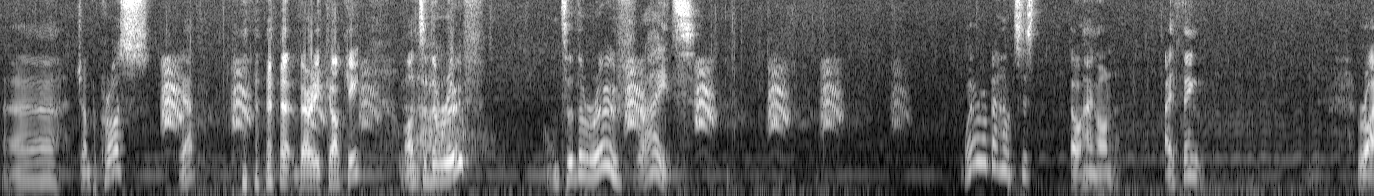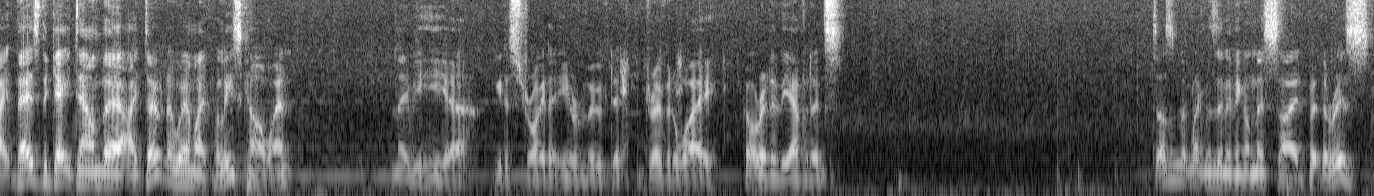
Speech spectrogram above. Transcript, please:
Uh, jump across. Yep. Very cocky. Onto the roof. Onto the roof, right. Whereabouts is... Oh, hang on. I think... Right, there's the gate down there. I don't know where my police car went. Maybe he, uh, he destroyed it, he removed it, drove it away. Got rid of the evidence. Doesn't look like there's anything on this side, but there is,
